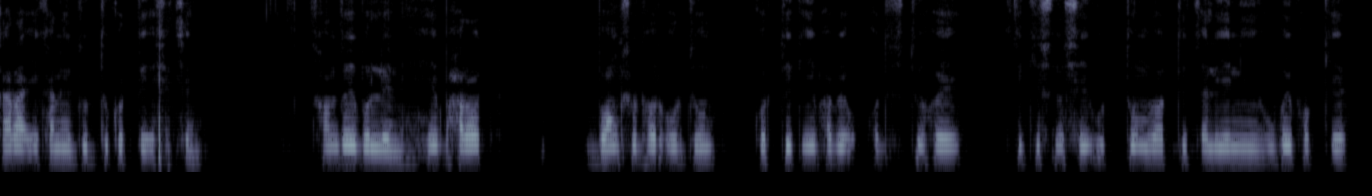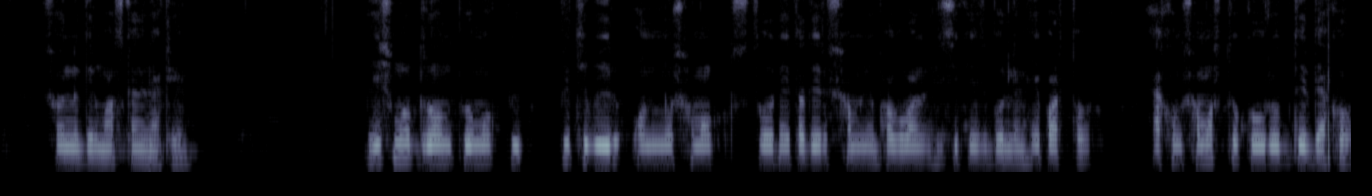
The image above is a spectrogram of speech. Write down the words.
কারা এখানে যুদ্ধ করতে এসেছেন। সঞ্জয় বললেন, হে ভারত, বংশধর অর্জুন, কর্তৃক এইভাবে অধিষ্ঠ হয়ে শ্রীকৃষ্ণ সেই উত্তম রথটি চালিয়ে নিয়ে উভয় পক্ষের সৈন্যদের মাঝখানে রাখলেন। ভীষ্ম দ্রোণ প্রমুখ পৃথিবীর অন্য সমস্ত নেতাদের সামনে ভগবান ঋষিকেশ বললেন, হে পার্থ এখন সমস্ত কৌরবদের দেখো।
